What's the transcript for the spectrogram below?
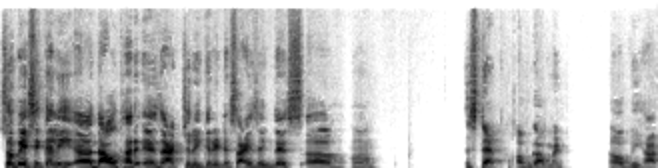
So basically, uh, the author is actually criticizing this uh, uh, step of government of Bihar.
